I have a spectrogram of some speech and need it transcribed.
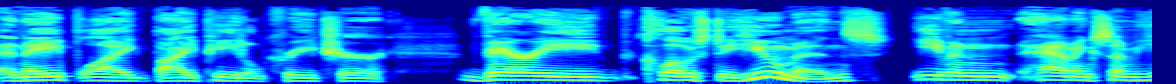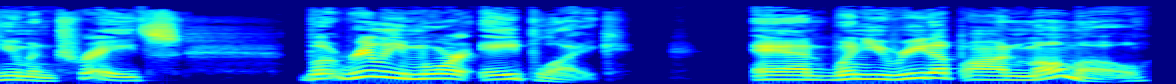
an ape like bipedal creature very close to humans, even having some human traits, but really more ape like. And when you read up on Momo,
